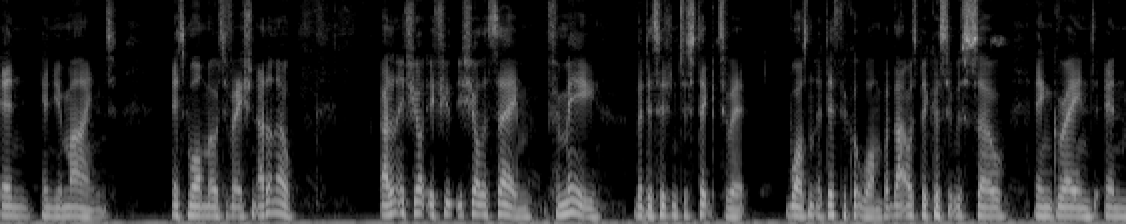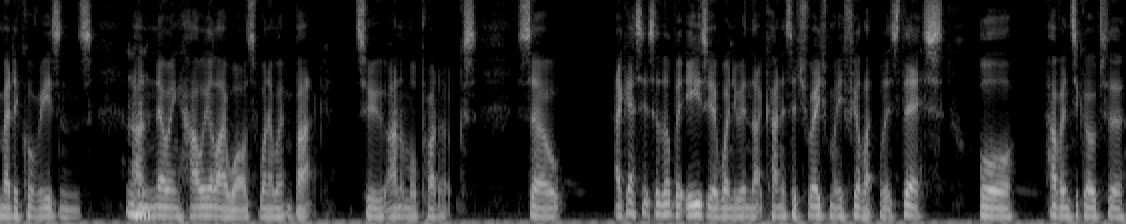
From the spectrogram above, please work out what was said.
in in your mind, it's more motivation. I don't know. I don't know if you're if you if you're the same. For me, the decision to stick to it wasn't a difficult one, but that was because it was so ingrained in medical reasons and mm-hmm. knowing how ill I was when I went back to animal products. So I guess it's a little bit easier when you're in that kind of situation where you feel like, well, it's this, or having to go to,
